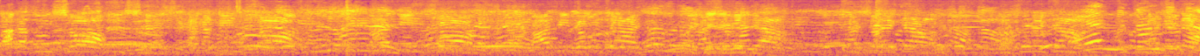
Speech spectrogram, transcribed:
টাকা দুইশো টাকা তিনশো তিনশো তিনশো পঞ্চাশ চারশো টাকা চারশো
